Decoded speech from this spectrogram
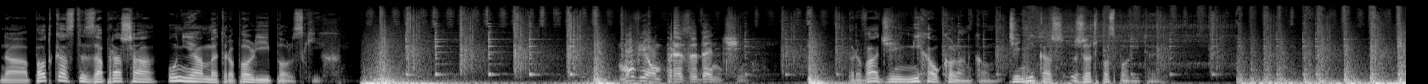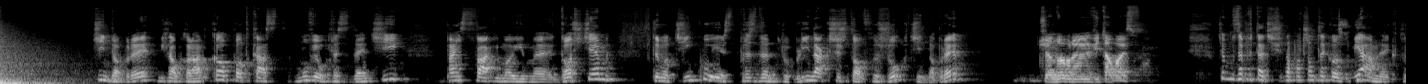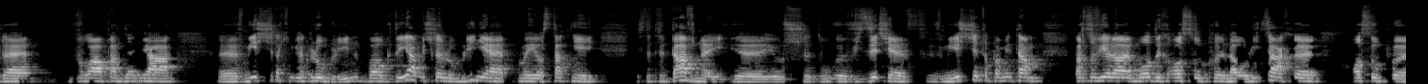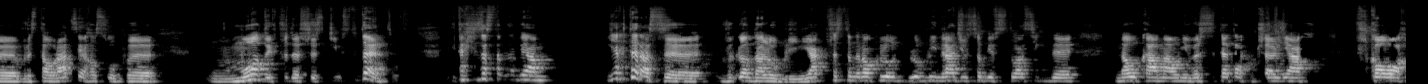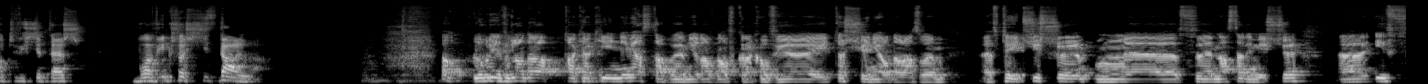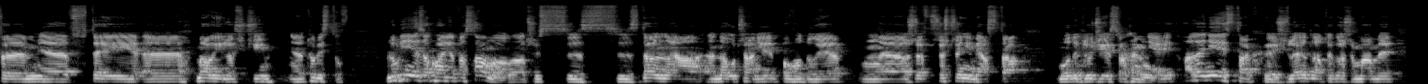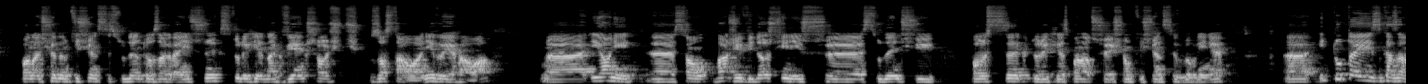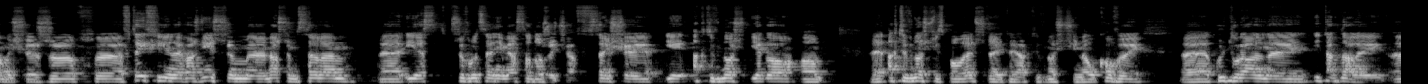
Na podcast zaprasza Unia Metropolii Polskich. Mówią prezydenci. Prowadzi Michał Kolanko, dziennikarz Rzeczpospolitej. Dzień dobry, Michał Kolanko, podcast Mówią prezydenci. Państwa i moim gościem w tym odcinku jest prezydent Lublina Krzysztof Żuk. Dzień dobry. Dzień dobry, witam Państwa. Chciałbym zapytać na początek o zmiany, które wywołała pandemia e, w mieście takim jak Lublin, bo gdy ja myślę o Lublinie, mojej ostatniej, niestety dawnej e, już wizycie w, mieście, to pamiętam bardzo wiele młodych osób na ulicach, e, osób w restauracjach, osób młodych przede wszystkim, studentów. I tak się zastanawiam, jak teraz wygląda Lublin? Jak przez ten rok Lublin radził sobie w sytuacji, gdy nauka na uniwersytetach, uczelniach, w szkołach oczywiście też była w większości zdalna. No, Lublin wygląda tak jak i inne miasta. Byłem niedawno w Krakowie i też się nie odnalazłem w tej ciszy mm, w, na Starym Mieście e, i w, w tej e, małej ilości e, turystów. W Lublinie jest dokładnie to samo. Znaczy, zdalne nauczanie powoduje, mm, że w przestrzeni miasta młodych ludzi jest trochę mniej, ale nie jest tak źle, dlatego że mamy ponad 7 tysięcy studentów zagranicznych, z których jednak większość została, nie wyjechała. E, I oni e, są bardziej widoczni niż e, studenci polscy, których jest ponad 60 tysięcy w Lublinie. I tutaj zgadzamy się, że w tej chwili najważniejszym naszym celem jest przywrócenie miasta do życia, w sensie jej aktywności, jego aktywności społecznej, tej aktywności naukowej, kulturalnej i tak dalej. E,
